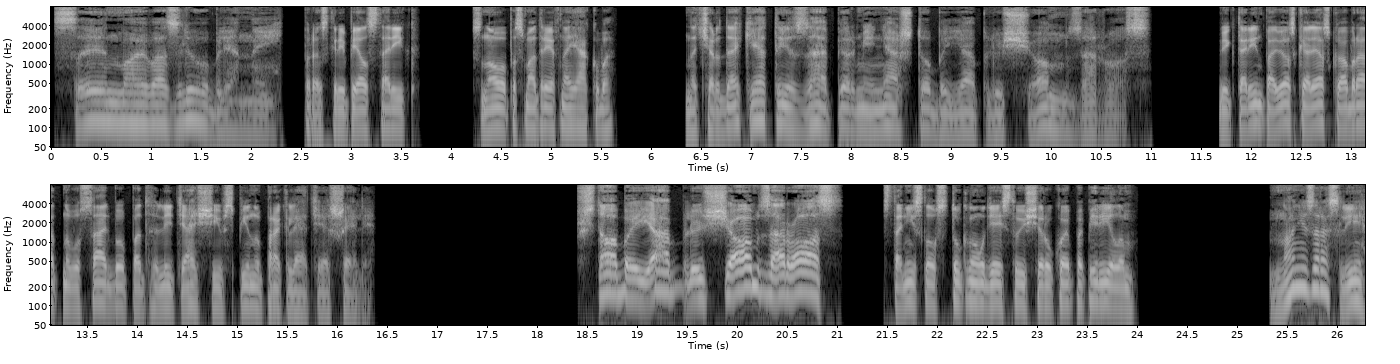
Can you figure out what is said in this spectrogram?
«Сын мой возлюбленный», — проскрипел старик, снова посмотрев на Якуба. На чердаке ты запер меня, чтобы я плющом зарос. Викторин повез коляску обратно в усадьбу под летящий в спину проклятие Шелли. «Чтобы я плющом зарос!» Станислав стукнул действующей рукой по перилам. Но не заросли.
